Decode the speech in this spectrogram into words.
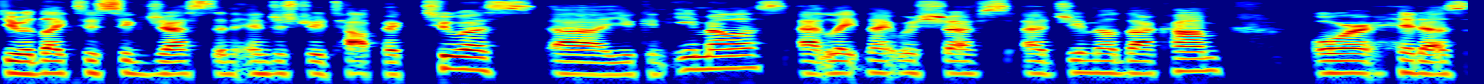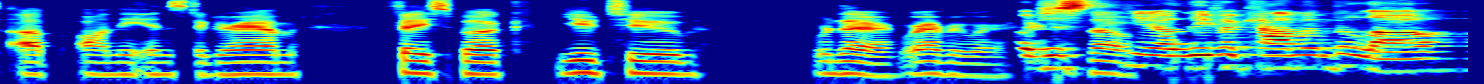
If you would like to suggest an industry topic to us, uh, you can email us at late night with chefs at gmail.com or hit us up on the Instagram, Facebook, YouTube. We're there. We're everywhere. Or just, So- you know, leave a comment below.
